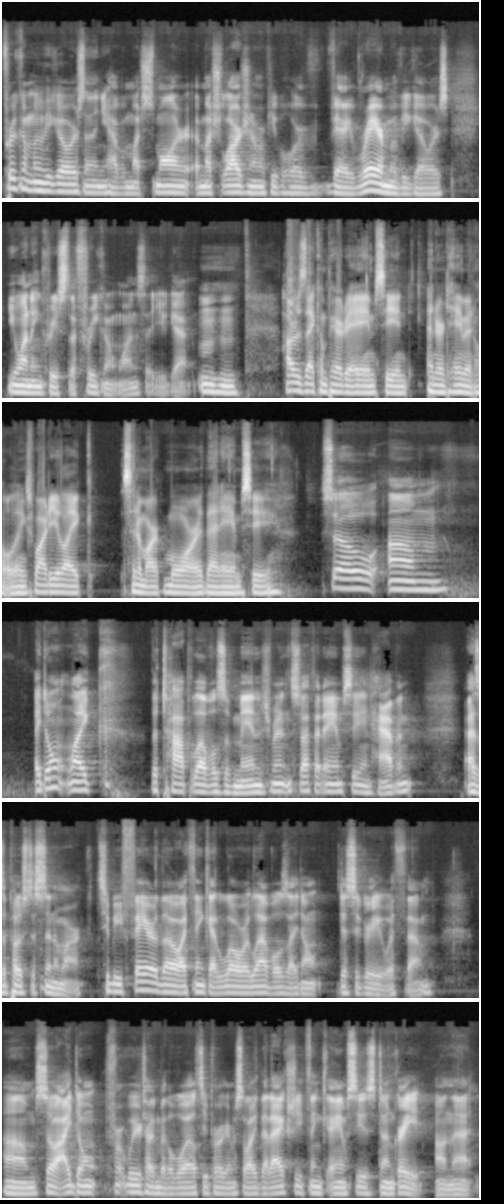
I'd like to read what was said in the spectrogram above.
frequent moviegoers, and then you have a much smaller, a much larger number of people who are very rare moviegoers. You want to increase the frequent ones that you get. How does that compare to AMC and Entertainment Holdings? Why do you like Cinemark more than AMC? So, um, I don't like the top levels of management and stuff at AMC and haven't, as opposed to Cinemark. To be fair, though, I think at lower levels, I don't disagree with them. Um, so I don't. For, we were talking about the loyalty program, so like that. I actually think AMC has done great on that.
